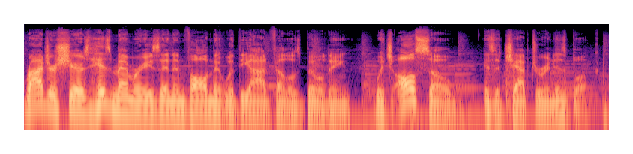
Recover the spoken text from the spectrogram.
Roger shares his memories and involvement with the Oddfellows building, which also is a chapter in his book.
